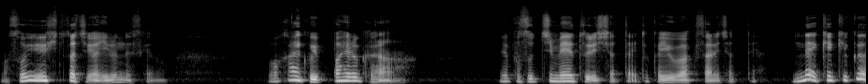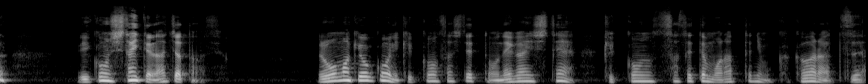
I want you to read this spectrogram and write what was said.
まあ、そういう人たちがいるんですけど若い子いっぱいいるからやっぱそっち目移りしちゃったりとか誘惑されちゃって。で結局離婚したいってなっちゃったんですよ。ローマ教皇に結婚させてってお願いして結婚させてもらったにもかかわらず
